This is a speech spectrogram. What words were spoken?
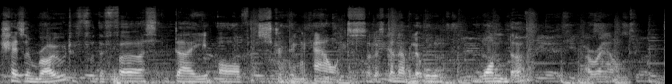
Chesham Road for the first day of stripping out. So let's go and have a little wander around.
